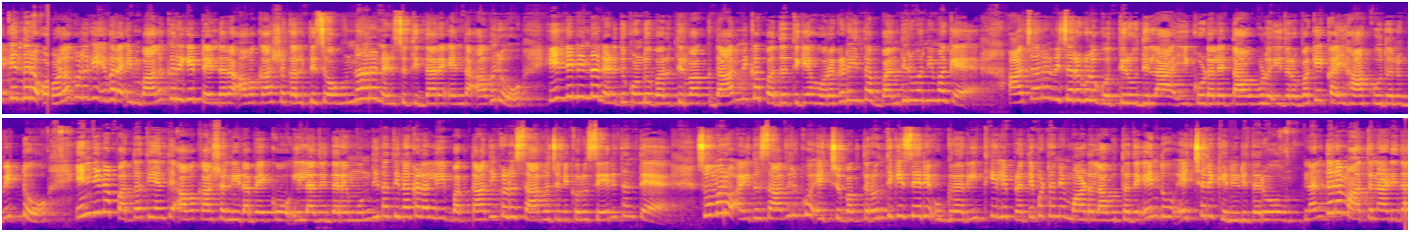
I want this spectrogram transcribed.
ಏಕೆಂದರೆ ಒಳಗೊಳಗೆ ಇವರ ಹಿಂಬಾಲಕರಿಗೆ ಟೆಂಡರ್ ಅವಕಾಶ ಕಲ್ಪಿಸುವ ಹುನ್ನಾರ ನಡೆಸುತ್ತಿದ್ದಾರೆ ಎಂದ ಅವರು, ಹಿಂದಿನಿಂದ ನಡೆದುಕೊಂಡು ಬರುತ್ತಿರುವ ಧಾರ್ಮಿಕ ಪದ್ಧತಿಗೆ ಹೊರಗಡೆಯಿಂದ ಬಂದಿರುವ ನಿಮಗೆ ಆಚಾರ ವಿಚಾರಗಳು ಗೊತ್ತಿರುವುದಿಲ್ಲ. ಈ ಕೂಡಲೇ ತಾವುಗಳು ಇದರ ಬಗ್ಗೆ ಕೈ ಹಾಕುವುದನ್ನು ಬಿಟ್ಟು ಇಂದಿನ ಪದ್ಧತಿಯಂತೆ ಅವಕಾಶ ನೀಡಬೇಕು. ಇಲ್ಲದಿದ್ದರೆ ಮುಂದಿನ ದಿನಗಳಲ್ಲಿ ಭಕ್ತಾದಿಗಳು, ಸಾರ್ವಜನಿಕರು ಸೇರಿದಂತೆ ಸುಮಾರು ಐದು ಸಾವಿರಕ್ಕೂ ಹೆಚ್ಚು ಭಕ್ತರೊಂದಿಗೆ ಸೇರಿ ಉಗ್ರ ರೀತಿಯಲ್ಲಿ ಪ್ರತಿಭಟನೆ ಮಾಡಲಾಗುತ್ತದೆ ಎಂದು ಎಚ್ಚರಿಕೆ ನೀಡಿದರು. ನಂತರ ಮಾತನಾಡಿದ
